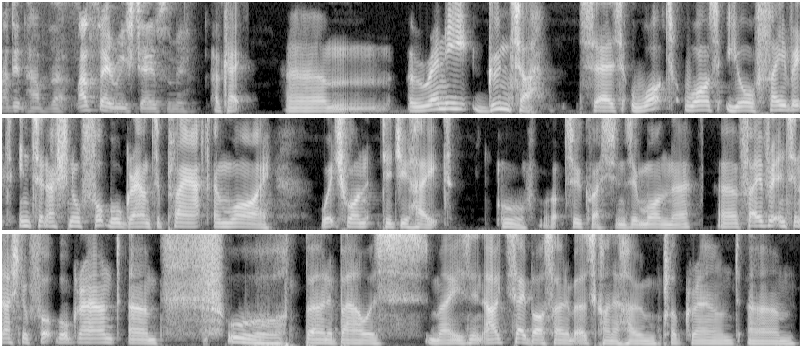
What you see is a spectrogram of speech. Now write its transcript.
I didn't have that. I'd say Reece James for me. Okay. Um, Rennie Gunter says, What was your favourite international football ground to play at and why? Which one did you hate? Oh, we've got two questions in one there. Uh, favourite international football ground? Um, ooh, Bernabeu was amazing. I'd say Barcelona, but it was kind of home club ground. Um,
